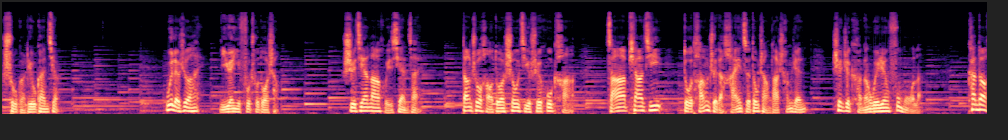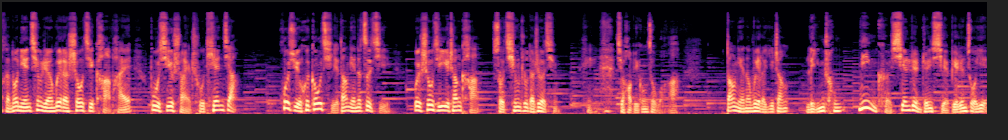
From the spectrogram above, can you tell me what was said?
输个溜干净儿。为了热爱，你愿意付出多少？时间拉回现在，当初好多收集水浒卡、砸啪叽、赌糖纸的孩子都长大成人，甚至可能为人父母了。看到很多年轻人为了收集卡牌不惜甩出天价，或许会勾起当年的自己为收集一张卡所倾注的热情。就好比工作我啊。当年呢，为了一张林冲，宁可先认真写别人作业，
